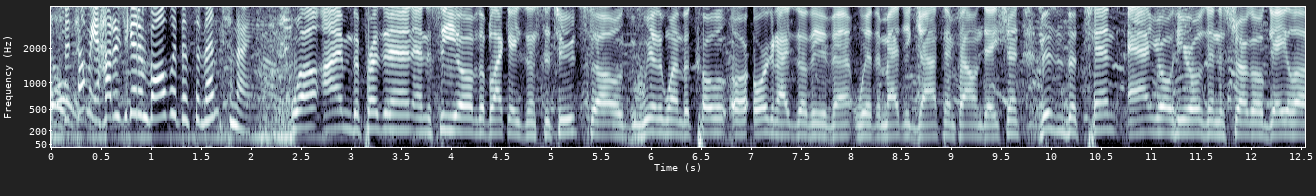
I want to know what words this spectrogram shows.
So tell me, how did you get involved with this event tonight? Well, I'm the president and the CEO of the Black AIDS Institute, so we're one of the co-organizers of the event with the Magic Johnson Foundation. This is the 10th annual Heroes in the Struggle Gala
